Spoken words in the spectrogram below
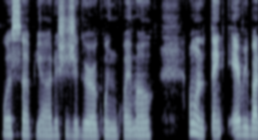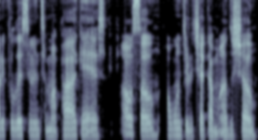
What's up, y'all? This is your girl, Queen Quamo. I want to thank everybody for listening to my podcast. Also, I want you to check out my other show,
